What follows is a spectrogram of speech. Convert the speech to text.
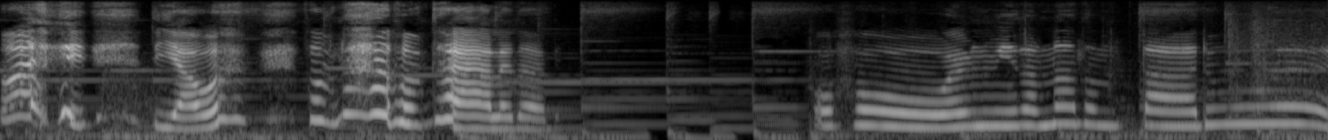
เฮ้ยเดี๋ยวทำหน้าทำตาอะไรตอนนี้ โอ้โห มันมีทำหน้าทำตาด้วย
